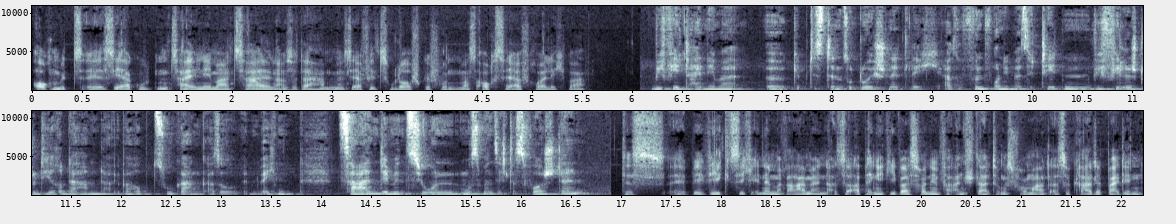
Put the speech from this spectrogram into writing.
auch mit äh, sehr guten Teilnehmerzahlen. Also da haben wir sehr viel Zulauf gefunden, was auch sehr erfreulich war. Wie viele Teilnehmer äh, gibt es denn so durchschnittlich? Also fünf Universitäten, wie viele Studierende haben da überhaupt Zugang? Also in welchen Zahlendimensionen muss man sich das vorstellen? Das äh, bewegt sich in einem Rahmen, also abhängig jeweils von dem Veranstaltungsformat. Also gerade bei den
